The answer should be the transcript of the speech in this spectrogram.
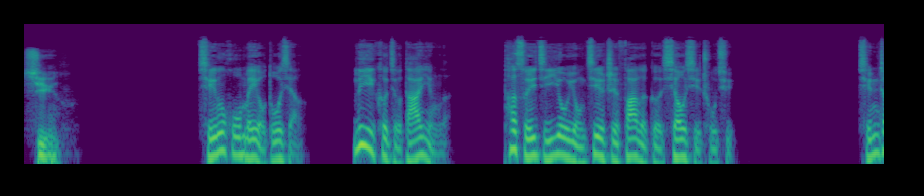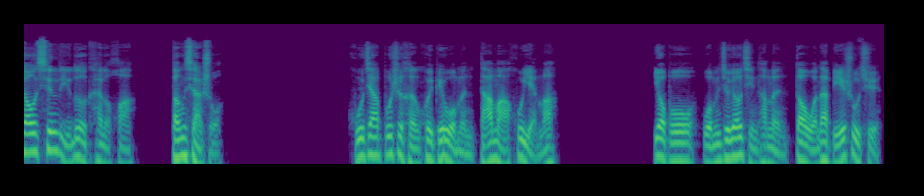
行。秦胡没有多想，立刻就答应了。他随即又用戒指发了个消息出去。秦昭心里乐开了花，当下说：“胡家不是很会给我们打马虎眼吗？要不我们就邀请他们到我那别墅去，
